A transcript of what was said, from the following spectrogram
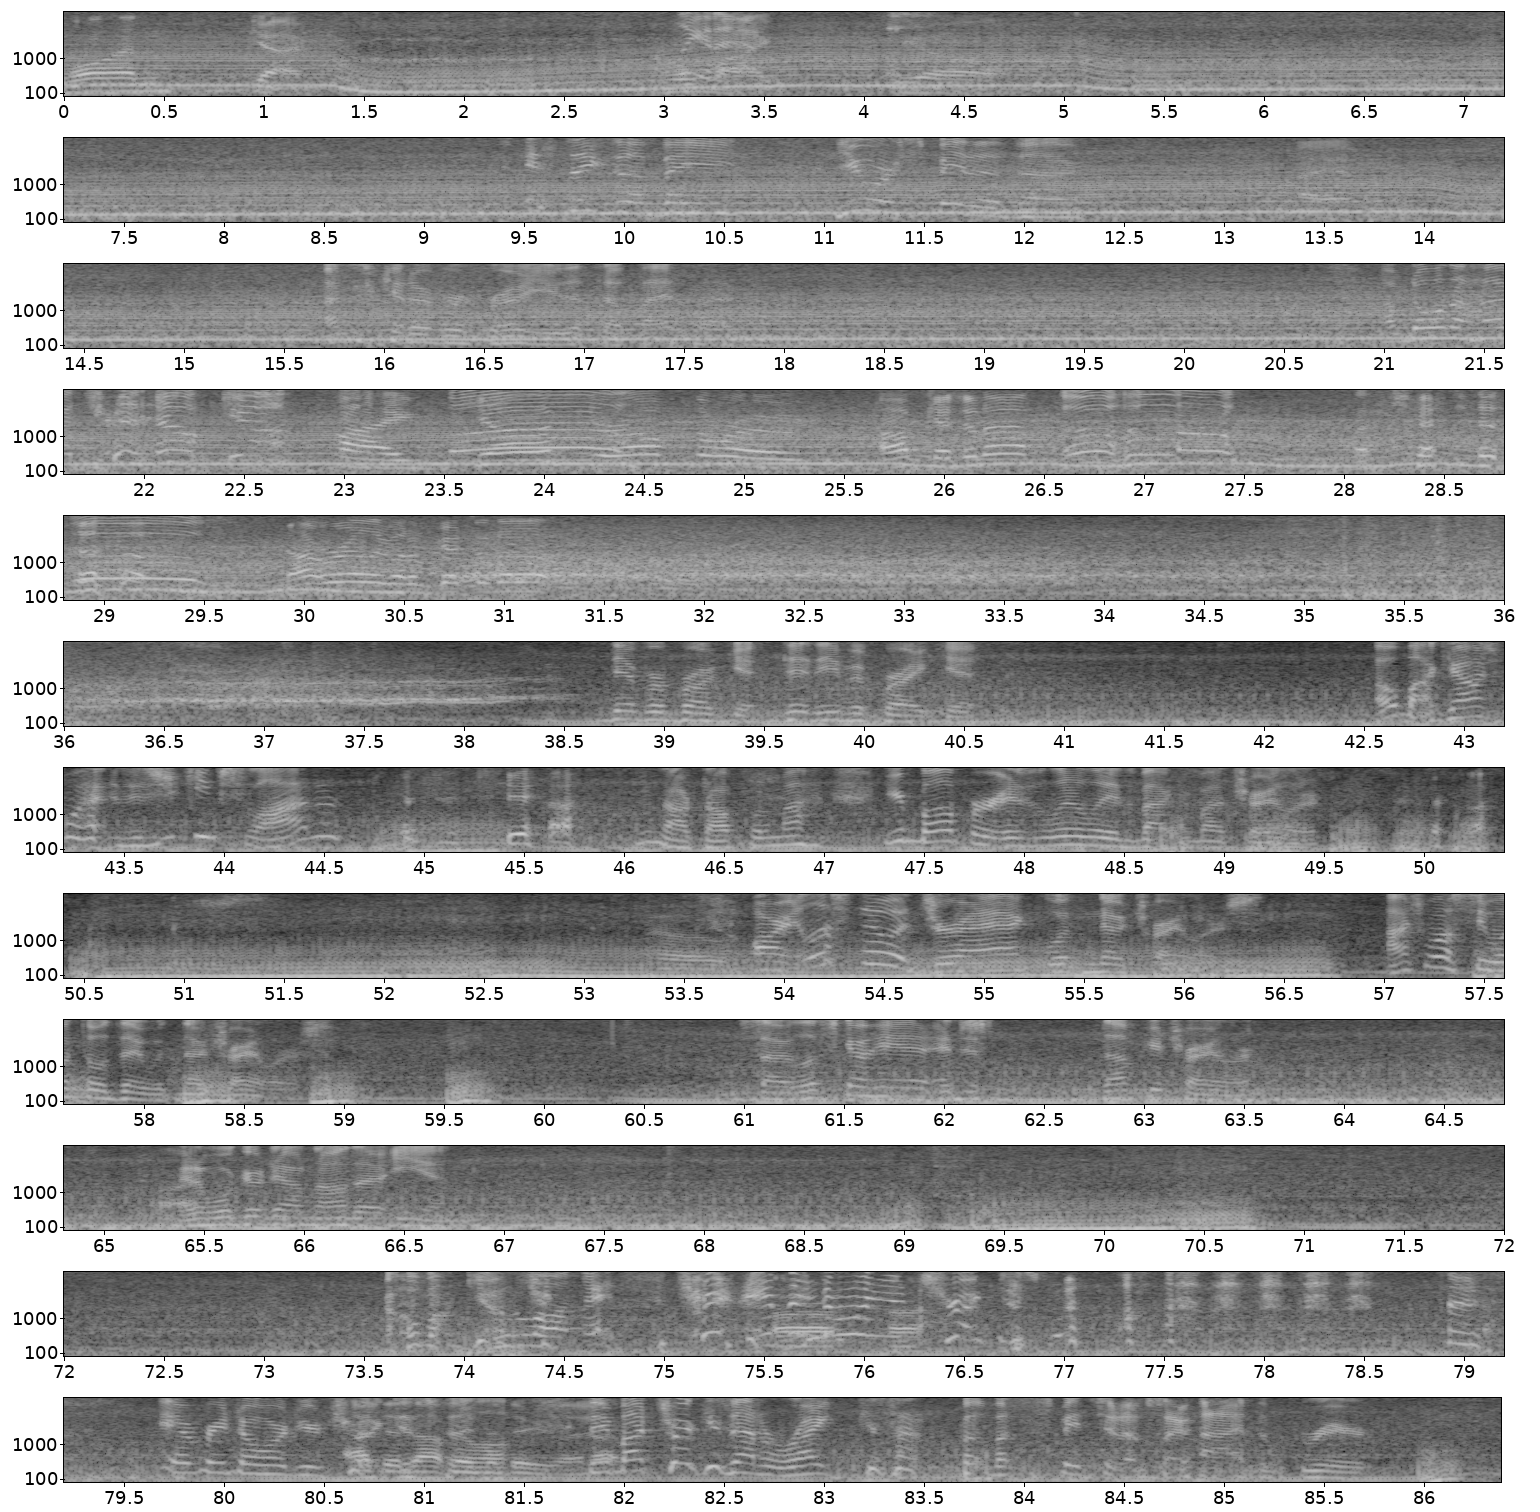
one, go. look at that. It's things of bees. You were spinning though. I am. I just cut over in front of you. That's how fast I am. I'm doing a hundred. Oh god. My God, you're oh. off the road. Oh, I'm catching up. Oh, I'm catching up. oh. Not really, but I'm catching up. Never broke it. Didn't even break it. Oh my gosh! What did you keep sliding? Yeah. You knocked off one of my. Your bumper is literally in the back of my trailer. Oh. All right, let's do a drag with no trailers. I just want to see what they'll do with no trailers. So let's go ahead and just dump your trailer, and we'll go down the other end. Oh my god! Every Uh, door in your uh. truck just fell Every door in your truck did just not mean fell off. Dude, my truck is out of rank because I put my suspension up so high in the rear.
